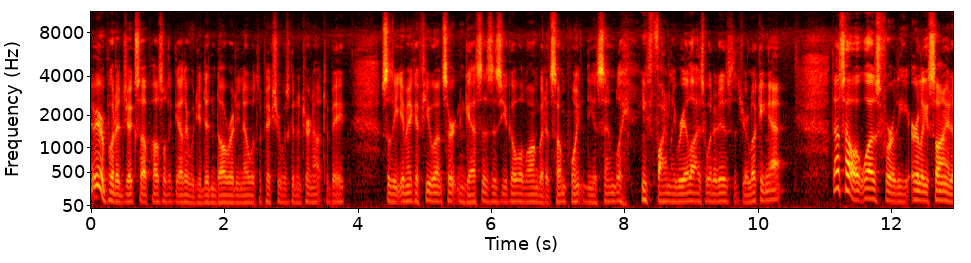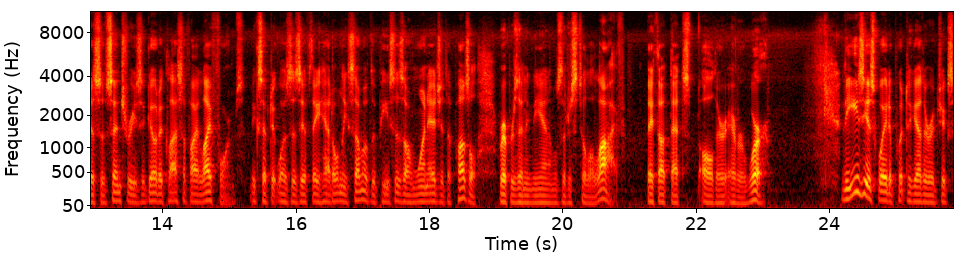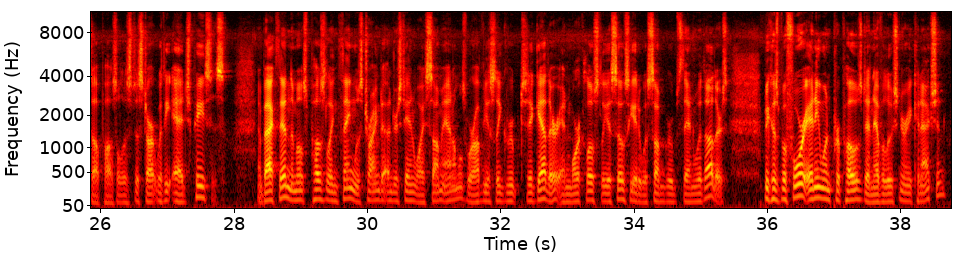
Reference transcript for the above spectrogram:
Have you ever put a jigsaw puzzle together when you didn't already know what the picture was going to turn out to be? So that you make a few uncertain guesses as you go along, but at some point in the assembly, you finally realize what it is that you're looking at? That's how it was for the early scientists of centuries ago to classify life forms, except it was as if they had only some of the pieces on one edge of the puzzle representing the animals that are still alive. They thought that's all there ever were. The easiest way to put together a jigsaw puzzle is to start with the edge pieces. And back then, the most puzzling thing was trying to understand why some animals were obviously grouped together and more closely associated with some groups than with others. Because before anyone proposed an evolutionary connection,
